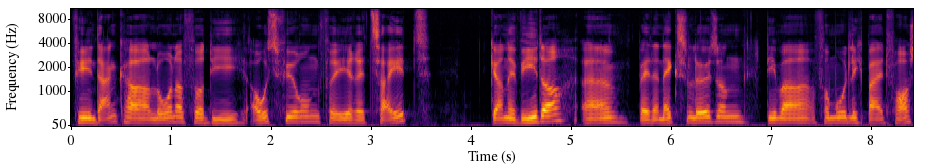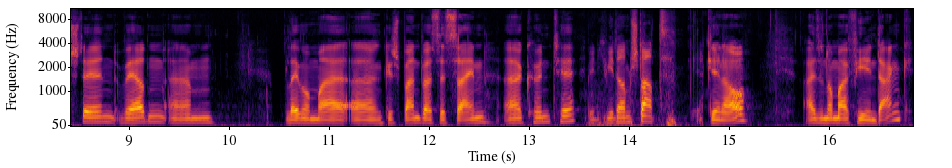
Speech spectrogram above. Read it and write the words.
vielen Dank, Herr Lohner, für die Ausführungen, für Ihre Zeit. Gerne wieder äh, bei der nächsten Lösung, die wir vermutlich bald vorstellen werden. Ähm, bleiben wir mal äh, gespannt, was es sein äh, könnte. Bin ich wieder am Start. Genau. Also nochmal vielen Dank.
